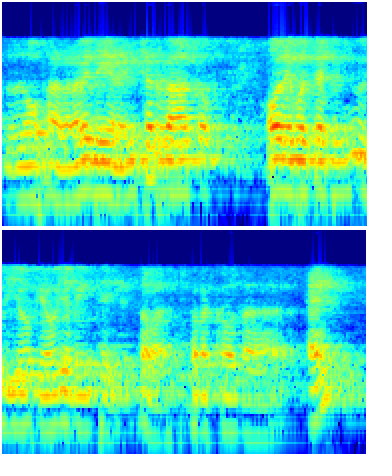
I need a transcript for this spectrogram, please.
lo devo farvela vedere, riservato, ho le volte del museo che ovviamente insomma, è una cosa... Eh?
